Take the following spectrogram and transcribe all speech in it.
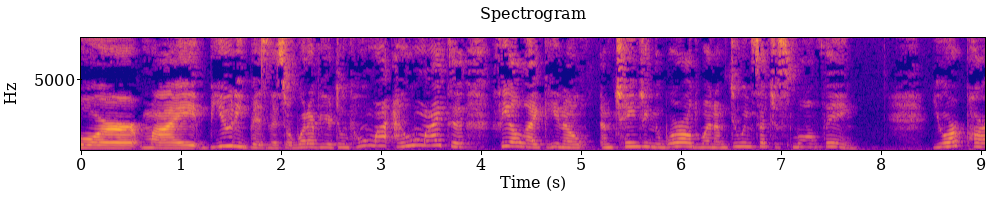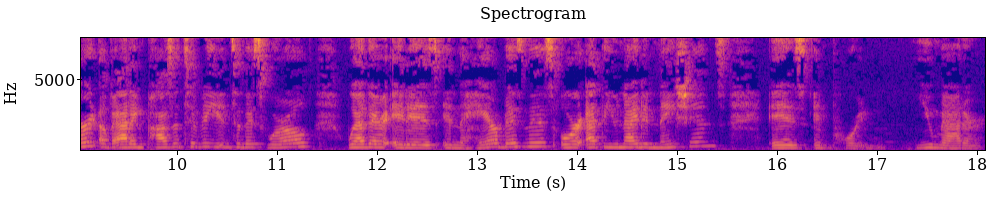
or my beauty business, or whatever you're doing. Who am I? Who am I to feel like you know I'm changing the world when I'm doing such a small thing? Your part of adding positivity into this world, whether it is in the hair business or at the United Nations, is important. You matter.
